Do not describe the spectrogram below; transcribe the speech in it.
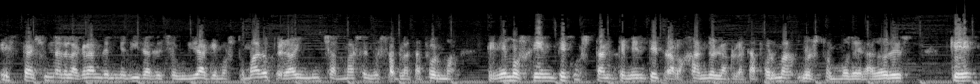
esta es una de las grandes medidas de seguridad que hemos tomado, pero hay muchas más en nuestra plataforma. Tenemos gente constantemente trabajando en la plataforma, nuestros moderadores que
